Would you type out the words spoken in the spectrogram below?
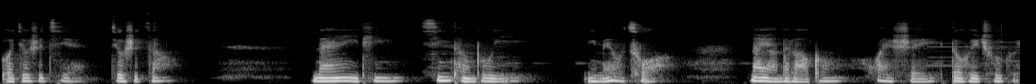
我就是贱，就是脏。男人一听，心疼不已。你没有错，那样的老公换谁都会出轨。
